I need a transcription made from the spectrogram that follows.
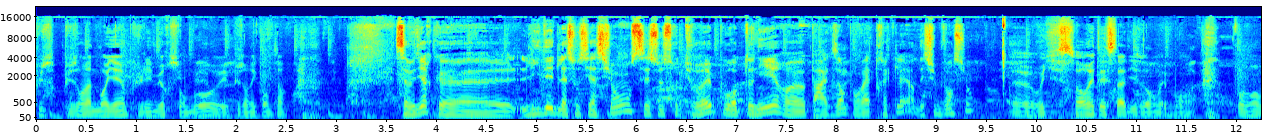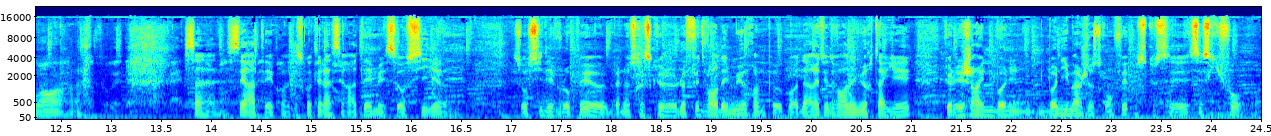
plus, plus on a de moyens, plus les murs sont beaux et plus on est content. Ça veut dire que euh, l'idée de l'association, c'est se structurer pour obtenir, euh, par exemple, on va être très clair, des subventions Euh, oui, ça aurait été ça, disons, mais bon, pour le moment, euh, c'est raté. Quoi. De ce côté-là, c'est raté, mais c'est aussi, c'est aussi développer, ben, ne serait-ce que le fait de voir des murs un peu, quoi, d'arrêter de voir des murs tagués, que les gens aient une bonne, une bonne image de ce qu'on fait, parce que c'est, c'est ce qu'il faut. quoi.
